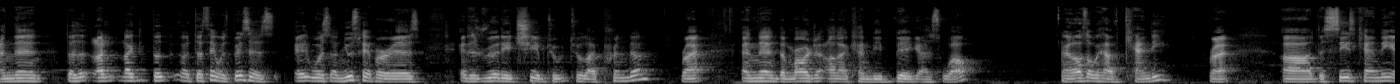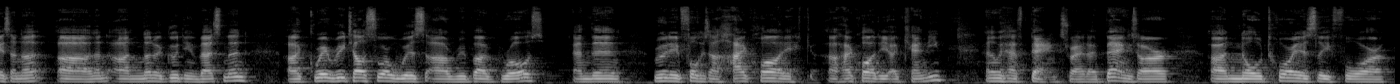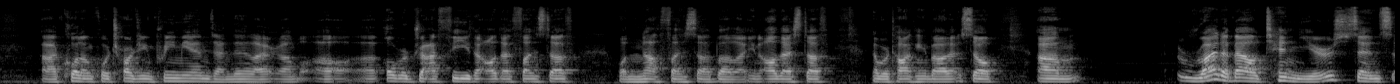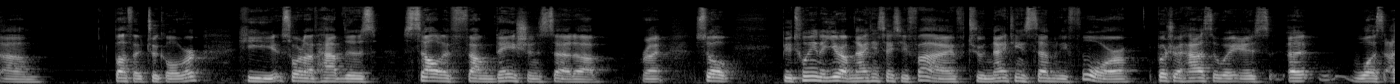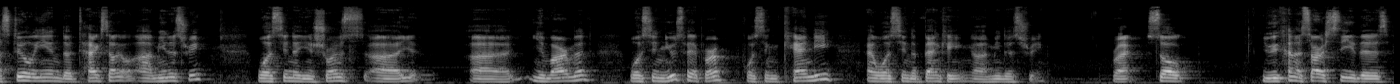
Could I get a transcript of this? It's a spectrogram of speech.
and then the like the uh, the thing with business, it was a newspaper is it is really cheap to to like print them, right? and then the margin on that can be big as well. And also we have candy, right? Uh, the See's Candy is another uh, another good investment. A great retail store with uh, robust growth, and then really focus on high quality uh, high quality uh, candy. And we have banks, right? Like banks are uh, notoriously for uh, quote unquote charging premiums and then like um, uh, uh, overdraft fees and all that fun stuff. Well, not fun stuff, but like you know all that stuff that we're talking about. It. So, um, right about ten years since um, Buffett took over, he sort of have this solid foundation set up, right? So between the year of 1965 to 1974, Berkshire Hathaway is uh, was uh, still in the textile um, industry, was in the insurance uh, uh, environment, was in newspaper, was in candy, and was in the banking um, industry, right? So you kind of start to see this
